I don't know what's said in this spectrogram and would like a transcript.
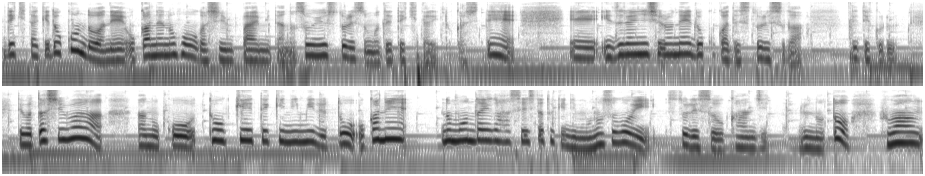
できたけど今度はねお金の方が心配みたいなそういうストレスも出てきたりとかして、えー、いずれにしろねどこかでストレスが出てくる。で私はあのこう統計的に見るとお金の問題が発生した時にものすごいストレスを感じるのと不安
